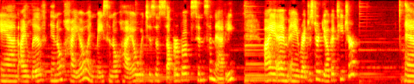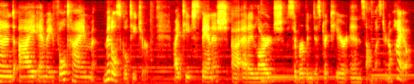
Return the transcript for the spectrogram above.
and I live in Ohio, in Mason, Ohio, which is a suburb of Cincinnati. I am a registered yoga teacher and I am a full time middle school teacher. I teach Spanish uh, at a large suburban district here in southwestern Ohio.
